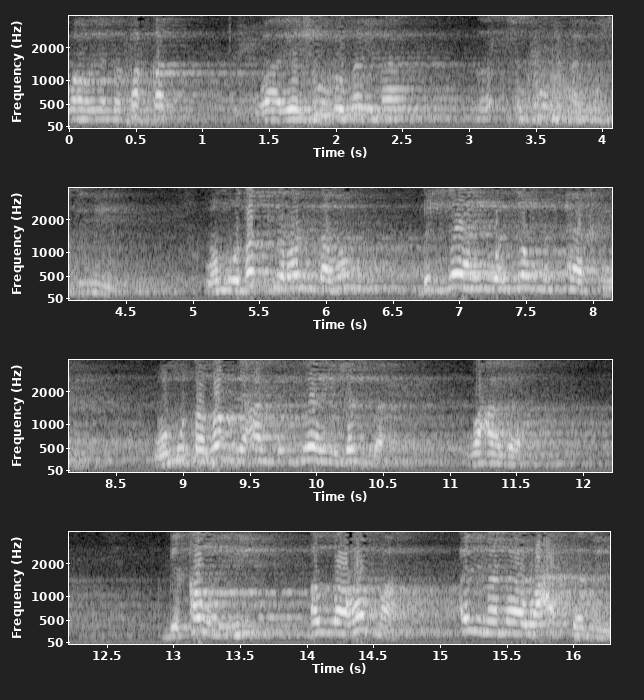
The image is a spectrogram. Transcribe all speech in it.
وهو يتفقد ويجول بين صفوف المسلمين. ومذكرا لهم بالله واليوم الآخر ومتضرعا لله جل وعلا بقوله اللهم أين ما وعدتني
